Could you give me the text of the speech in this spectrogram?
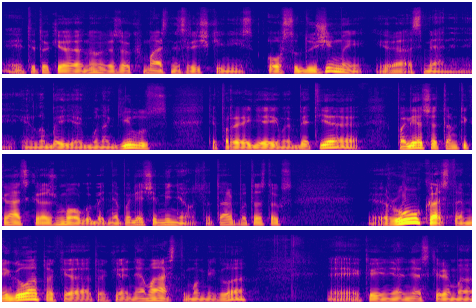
E, tai tokia, nu, tiesiog masinis reiškinys. O sudužimai yra asmeniniai ir labai jie būna gilus, tie praregėjimai, bet jie paliečia tam tikrą atskirą žmogų, bet nepaliečia minios. Tuo tarpu tas toks rūkas, ta migla, tokia, tokia nemastymo migla, e, kai neskiriama,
